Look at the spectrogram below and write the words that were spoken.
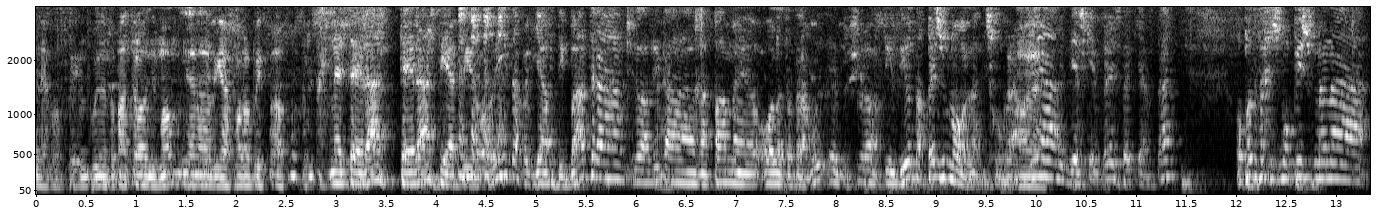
L εγώ πριν, που είναι το πατρόνιμο μου για να διαφοροποιηθώ από τον Χρήστο. Ναι, τεράσ- τεράστια επιρροή. τα παιδιά από την Πάτρα, δηλαδή τα αγαπάμε όλα τα τραγούδια. Ε, σου λέω, αυτοί οι δύο τα παίζουν όλα. Δισκογραφία, διασκευέ, τέτοια αυτά. Οπότε θα χρησιμοποιήσουμε ένα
